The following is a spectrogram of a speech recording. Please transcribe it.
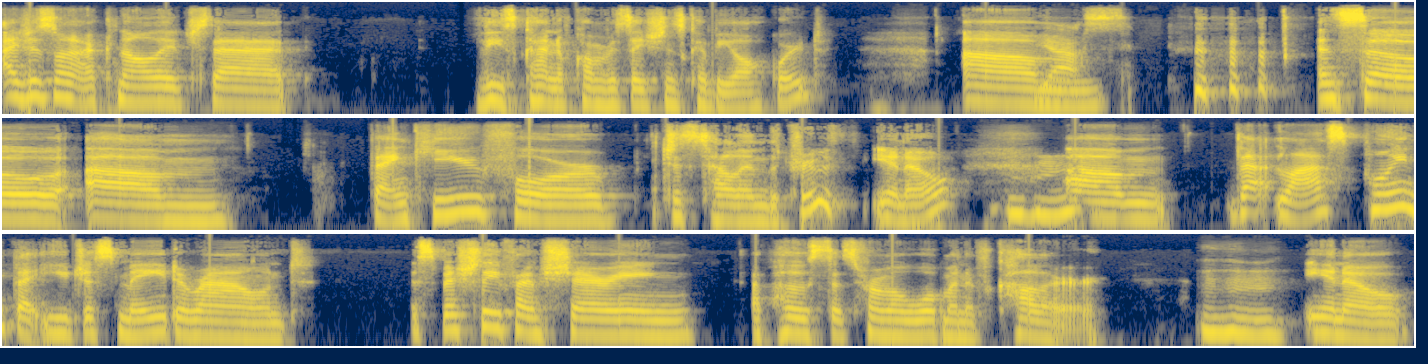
I just want to acknowledge that these kind of conversations can be awkward. Um, yes. and so, um, thank you for just telling the truth, you know? Mm-hmm. Um, that last point that you just made around, especially if I'm sharing a post that's from a woman of color, mm-hmm. you know,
